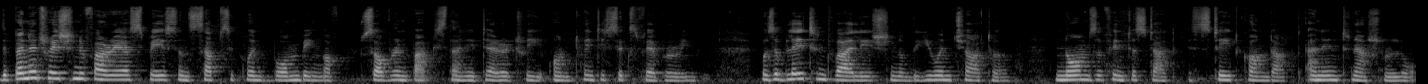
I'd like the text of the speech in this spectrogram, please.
The penetration of our airspace and subsequent bombing of sovereign Pakistani territory on 26 February was a blatant violation of the UN Charter norms of interstate state conduct, and international law.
